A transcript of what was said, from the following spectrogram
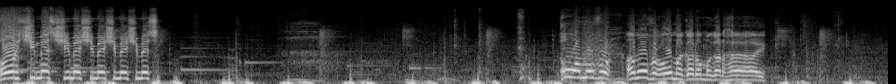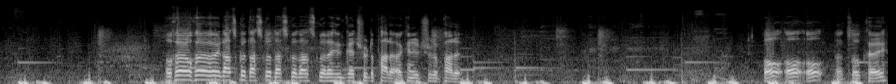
Oh, she missed, she missed, she missed, she missed, she missed. Oh, I'm over, I'm over. Oh my god, oh my god, hi, hi. Okay, okay, okay, that's good, that's good, that's good, that's good. I can get through the pallet, I can get through the pallet. Oh, oh, oh, that's okay.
